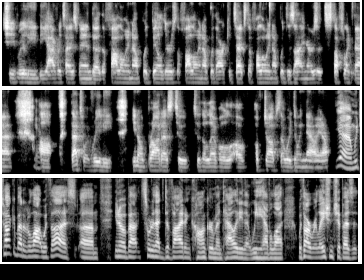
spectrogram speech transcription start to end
she really the advertisement the the following up with builders the following up with architects the following up with designers and stuff like that Yeah. um, that's what really you know brought us to to the level of of jobs that we're doing now you know Yeah, and we talk about it a lot with us, um, you know, about sort of that divide and conquer mentality that we have a lot with our relationship as it,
